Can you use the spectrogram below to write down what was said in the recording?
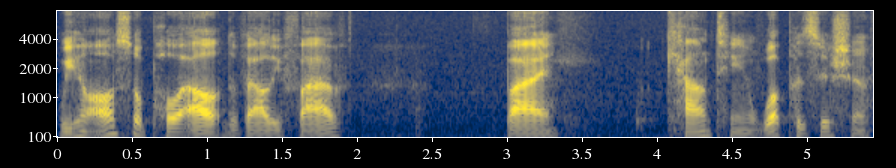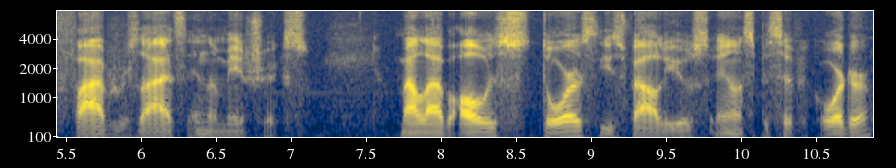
We can also pull out the value 5 by counting what position 5 resides in the matrix. MATLAB always stores these values in a specific order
